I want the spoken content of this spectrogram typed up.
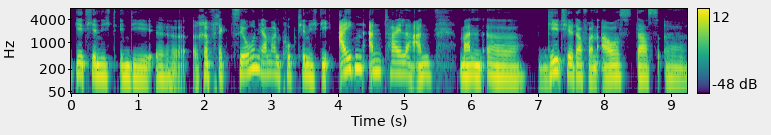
geht hier nicht in die äh, Reflexion, ja, man guckt hier nicht die Eigenanteile an, man äh, geht hier davon aus, dass äh,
